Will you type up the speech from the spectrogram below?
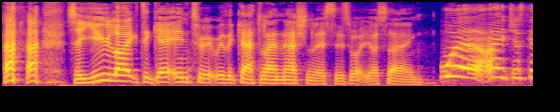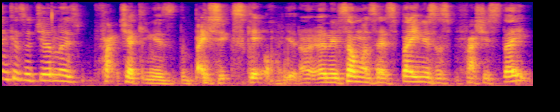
so you like to get into it with the Catalan nationalists, is what you're saying? Well, I just think as a journalist, fact checking is the basic skill, you know. And if someone says Spain is a fascist state,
